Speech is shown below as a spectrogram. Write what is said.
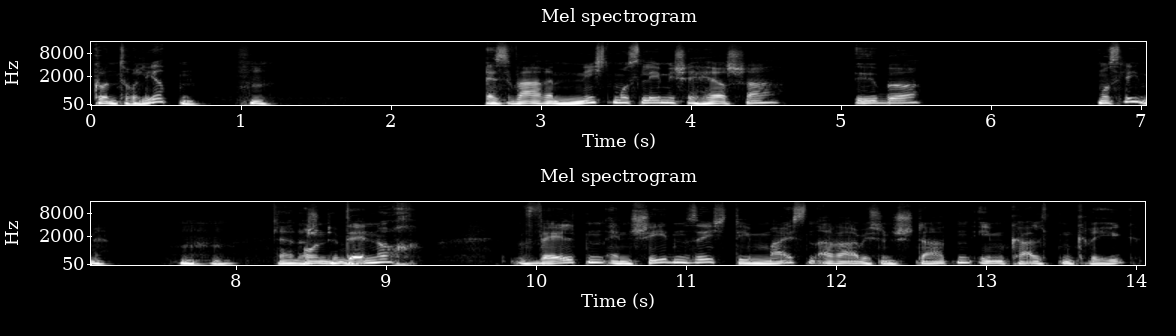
kontrollierten. Hm. Es waren nicht muslimische Herrscher über Muslime. Mhm. Ja, Und stimmt. dennoch wählten, entschieden sich die meisten arabischen Staaten im Kalten Krieg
